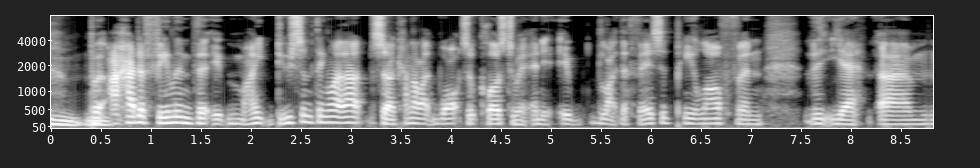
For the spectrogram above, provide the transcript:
But I had a feeling that it might do something like that, so I kind of like walked up close to it, and it, it like the face would peel off, and the, yeah, um,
